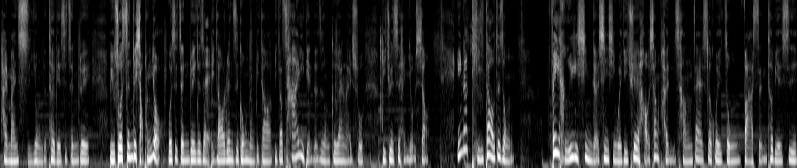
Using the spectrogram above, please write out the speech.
还蛮实用的，特别是针对，比如说针对小朋友，或是针对这种比较认知功能比较比较差一点的这种个案来说，的确是很有效。诶，那提到这种非合意性的性行为的确好像很常在社会中发生，特别是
